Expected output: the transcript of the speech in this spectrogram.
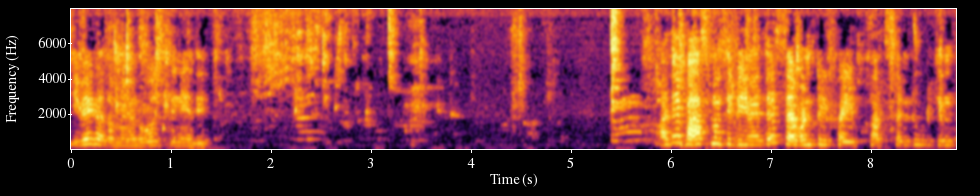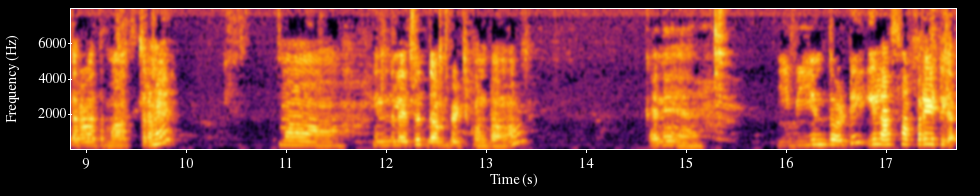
ఇవే కదా మేము రోజు తినేది. అదే బాస్మతి బియ్యం అయితే సెవెంటీ ఫైవ్ పర్సెంట్ ఉడికిన తర్వాత మాత్రమే మనం ఇందులో అయితే దమ్ పెట్టుకుంటాము. కానీ ఈ బియ్యంతో ఇలా సపరేట్గా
